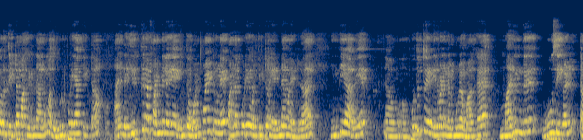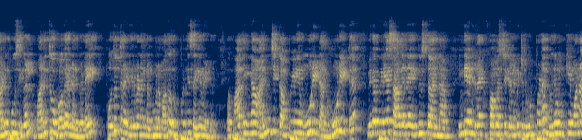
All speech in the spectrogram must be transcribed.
ஒரு திட்டமாக இருந்தாலும் அது உருப்படியாக திட்டம். அந்த இருக்கிற ஃபண்டுலேயே இந்த ஒன் பாயிண்ட் டூலேயே பண்ணக்கூடிய ஒரு திட்டம் என்னவென்றால் இந்தியாவே பொதுத்துறை நிறுவனங்கள் மூலமாக மருந்து ஊசிகள் தடுப்பூசிகள் மருத்துவ உபகரணங்களை பொதுத்துறை நிறுவனங்கள் மூலமாக உற்பத்தி செய்ய வேண்டும். இப்போ பார்த்தீங்கன்னா அஞ்சு கம்பெனியை மூடிட்டாங்க. மூடிட்டு மிகப்பெரிய சாதனை Hindustan Indian drug pharmaceutical limited உட்பட மிக முக்கியமான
